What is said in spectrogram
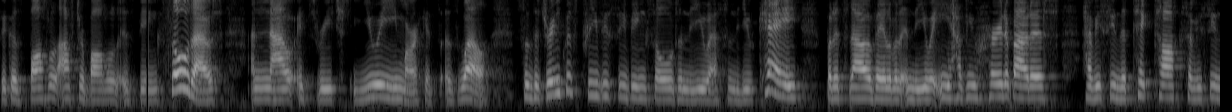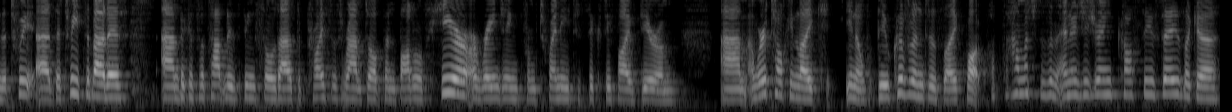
because bottle after bottle is being sold out and now it's reached UAE markets as well. So the drink was previously being sold in the US and the UK, but it's now available in the UAE. Have you heard about it? Have you seen the TikToks? Have you seen the, uh, the tweets about it? Um, because what's happening, is being sold out. The price is ramped up and bottles here are ranging from 20 to 65 dirham. Um, and we're talking like, you know, the equivalent is like what? What's how much does an energy drink cost these days? Like a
